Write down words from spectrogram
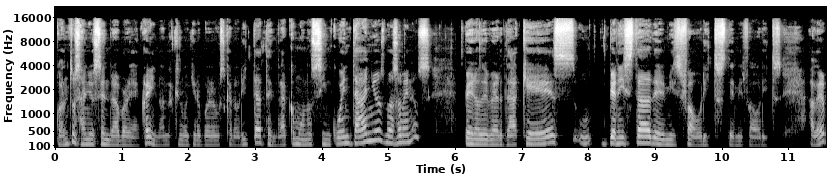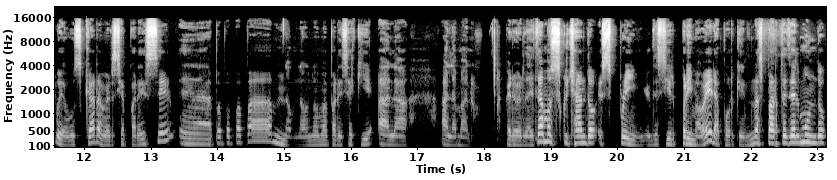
¿Cuántos años tendrá Brian Crane? No, que no me quiero poner a buscar ahorita. Tendrá como unos 50 años más o menos. Pero de verdad que es un pianista de mis favoritos, de mis favoritos. A ver, voy a buscar a ver si aparece. Eh, no, no, no me aparece aquí a la, a la mano. Pero de verdad, estamos escuchando Spring, es decir, primavera, porque en unas partes del mundo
